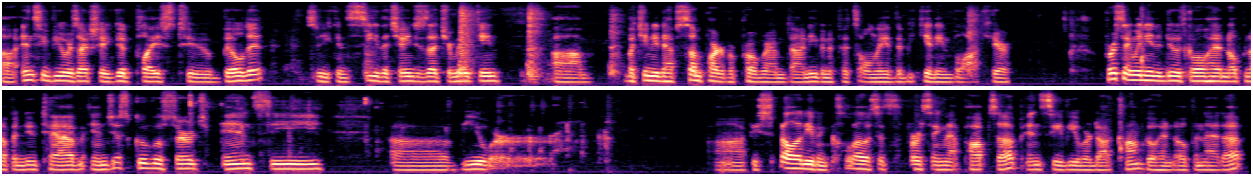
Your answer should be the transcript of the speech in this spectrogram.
Uh, NC Viewer is actually a good place to build it so you can see the changes that you're making. Um, but you need to have some part of a program done, even if it's only the beginning block here. First thing we need to do is go ahead and open up a new tab and just Google search NC uh, Viewer. Uh, if you spell it even close, it's the first thing that pops up, ncviewer.com. Go ahead and open that up.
